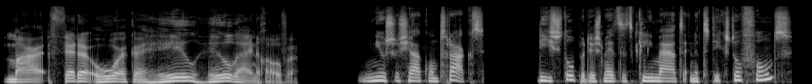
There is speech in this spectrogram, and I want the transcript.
Maar verder hoor ik er heel, heel weinig over. Nieuw sociaal contract die stoppen dus met het klimaat- en het stikstoffonds,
